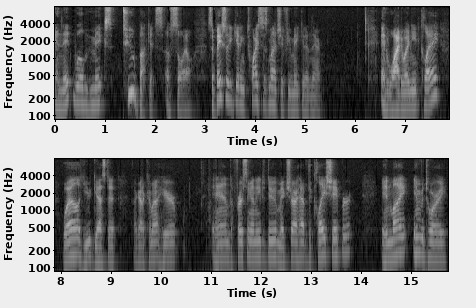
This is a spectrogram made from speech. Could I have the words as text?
and it will mix two buckets of soil. So basically, you're getting twice as much if you make it in there. And why do I need clay? Well, you guessed it. I got to come out here, and the first thing I need to do, make sure I have the clay shaper in my inventory,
